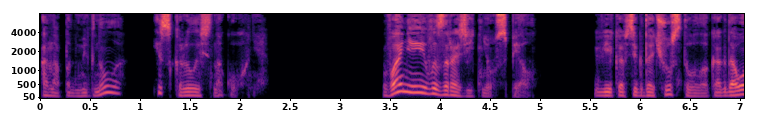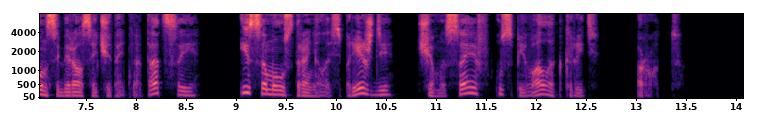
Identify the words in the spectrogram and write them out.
Она подмигнула и скрылась на кухне. Ваня и возразить не успел. Вика всегда чувствовала, когда он собирался читать нотации, и самоустранялась прежде, чем Исаев успевал открыть рот.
